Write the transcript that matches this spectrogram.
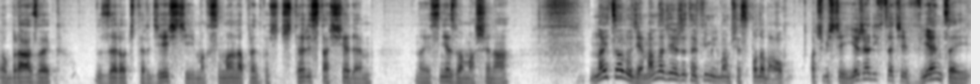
obrazek 0,40, maksymalna prędkość 407. No jest niezła maszyna. No i co ludzie, mam nadzieję, że ten filmik Wam się spodobał. Oczywiście, jeżeli chcecie więcej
